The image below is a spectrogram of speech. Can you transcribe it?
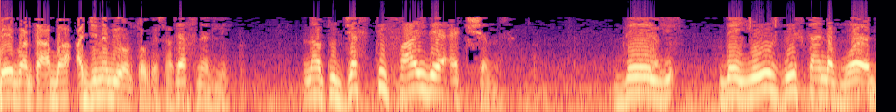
بے اب اجنبی عورتوں کے ساتھ definitely now to justify they action they use these kind of word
